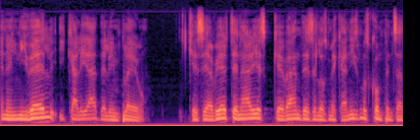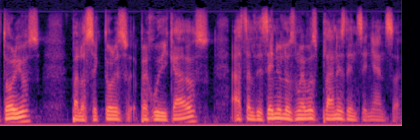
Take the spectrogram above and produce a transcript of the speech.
en el nivel y calidad del empleo, que se advierten áreas que van desde los mecanismos compensatorios para los sectores perjudicados hasta el diseño de los nuevos planes de enseñanza.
